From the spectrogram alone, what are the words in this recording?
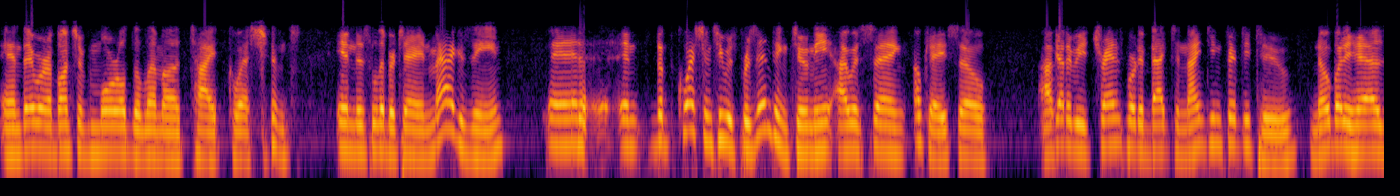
and there were a bunch of moral dilemma type questions in this libertarian magazine, and and the questions he was presenting to me, I was saying, okay, so I've got to be transported back to 1952. Nobody has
